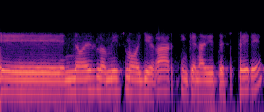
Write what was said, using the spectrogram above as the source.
Eh, no es lo mismo llegar sin que nadie te espere.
